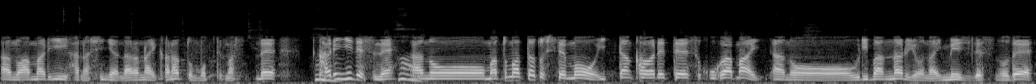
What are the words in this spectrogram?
あの、あまりいい話にはならないかなと思ってます。で、仮にですね、はい、あのまとまったとしても、一旦買われて、そこが、まああの売り場になるようなイメージですので、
